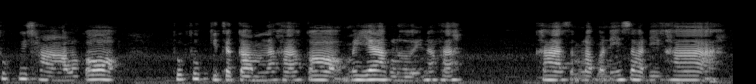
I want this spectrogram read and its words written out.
ทุกๆวิชาแล้วก็ทุกๆกิจกรรมนะคะ ก็ไม่ยากเลยนะคะ ค่ะสำหรับวันนี้สวัสดีค่ะ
